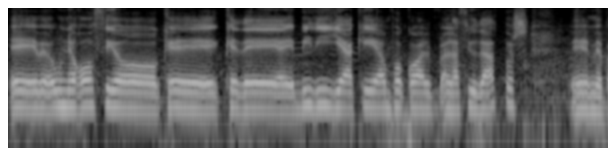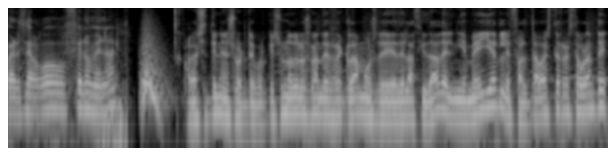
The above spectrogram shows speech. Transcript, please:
eh, un negocio que, que dé vidilla aquí a un poco al- a la ciudad, pues eh, me parece algo fenomenal. A ver si tienen suerte, porque es uno de los grandes reclamos de, de la ciudad, el Niemeyer. Le faltaba este restaurante,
